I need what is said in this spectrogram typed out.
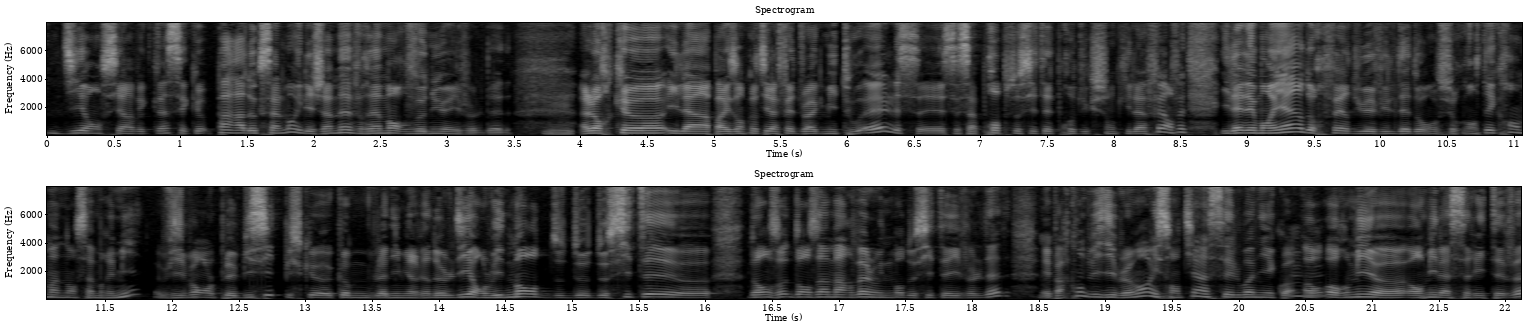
dire aussi avec là, c'est que paradoxalement, il est jamais vraiment revenu à Evil Dead. Mhm. Alors que il a, par exemple, quand il a fait Drag Me to Hell, c'est c'est sa propre société de production qu'il a fait. En fait, il a les moyens de refaire du Evil Dead en- sur grand écran maintenant, Sam Raimi. Visiblement, on le plébiscite, puisque, comme Vladimir vient de le dire, on lui demande de, de- de citer, euh, dans, un- dans un Marvel, on lui demande de citer Evil Dead. Et par contre, visiblement, il s'en tient assez éloigné, quoi. Mhm. Hor- hormis, euh, hormis la série TV,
